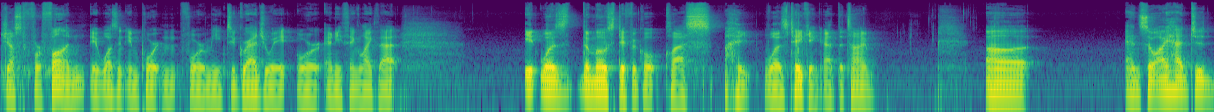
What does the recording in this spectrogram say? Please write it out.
just for fun, it wasn't important for me to graduate or anything like that. It was the most difficult class I was taking at the time. Uh, and so I had to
